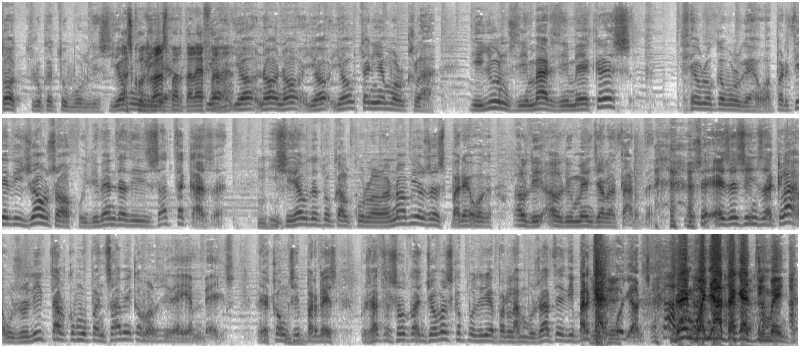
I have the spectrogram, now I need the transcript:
tot el que tu vulguis. Jo Els controles per telèfon, jo, eh? Jo, no, no, jo, jo ho tenia molt clar. Dilluns, dimarts, dimecres, feu el que vulgueu. A partir de dijous, ojo, i divendres i dissabte a casa. I si heu de tocar el cul a la nòvia, us espereu el, di el diumenge a la tarda. No sé, és així de clar, us ho dic tal com ho pensava i com els hi deia amb ells. És com si parlés, vosaltres sou tan joves que podria parlar amb vosaltres i dir, per què, collons, no hem guanyat aquest diumenge?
